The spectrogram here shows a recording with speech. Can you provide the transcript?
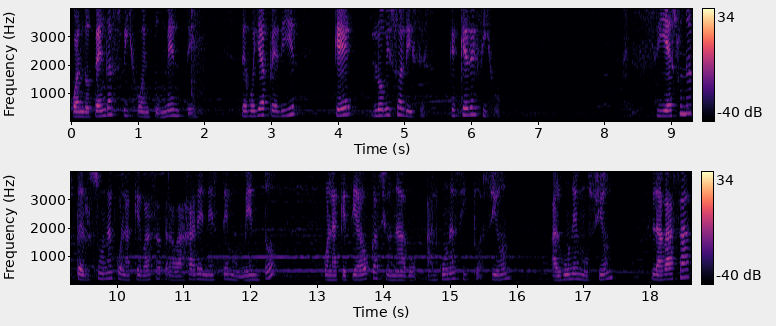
Cuando tengas fijo en tu mente, te voy a pedir que lo visualices, que quede fijo. Si es una persona con la que vas a trabajar en este momento, con la que te ha ocasionado alguna situación, alguna emoción, la vas a,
